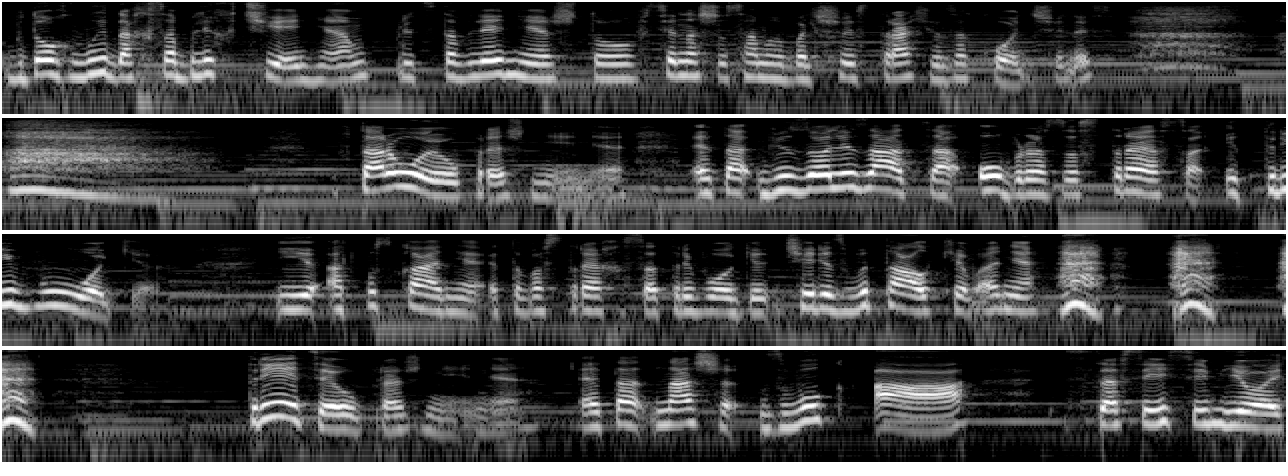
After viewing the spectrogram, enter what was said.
вдох-выдох с облегчением, в представлении, что все наши самые большие страхи закончились. Второе упражнение – это визуализация образа стресса и тревоги и отпускание этого стресса, тревоги через выталкивание. Третье упражнение – это наш звук А со всей семьей.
